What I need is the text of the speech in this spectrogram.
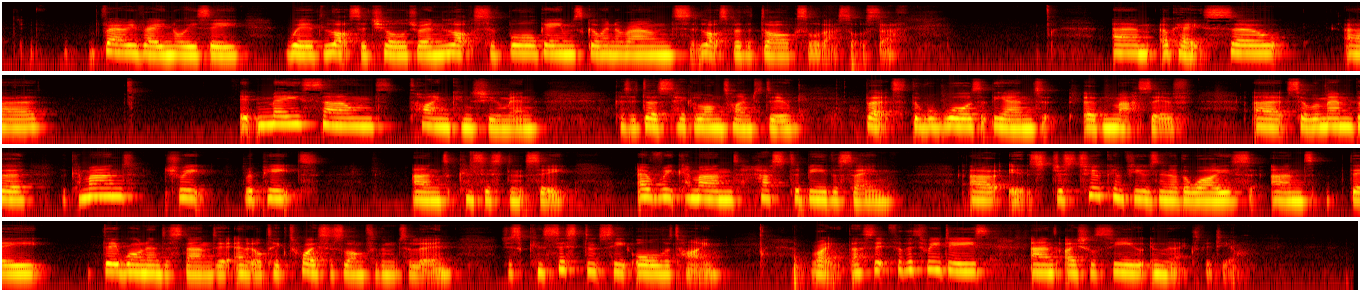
very, very noisy with lots of children, lots of ball games going around, lots of other dogs, all that sort of stuff. Um, okay, so uh, it may sound time consuming because it does take a long time to do, but the rewards at the end are massive. Uh, so remember the command, treat, repeat, and consistency. Every command has to be the same. Uh, it's just too confusing otherwise, and they they won't understand it and it'll take twice as long for them to learn. Just consistency all the time. Right, that's it for the 3Ds and I shall see you in the next video.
